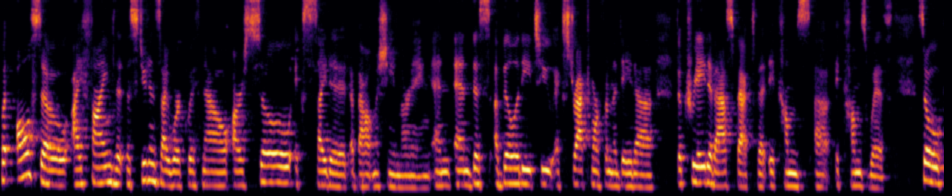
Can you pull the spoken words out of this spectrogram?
But also, I find that the students I work with now are so excited about machine learning and, and this ability to extract more from the data, the creative aspect that it comes uh, it comes with. So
